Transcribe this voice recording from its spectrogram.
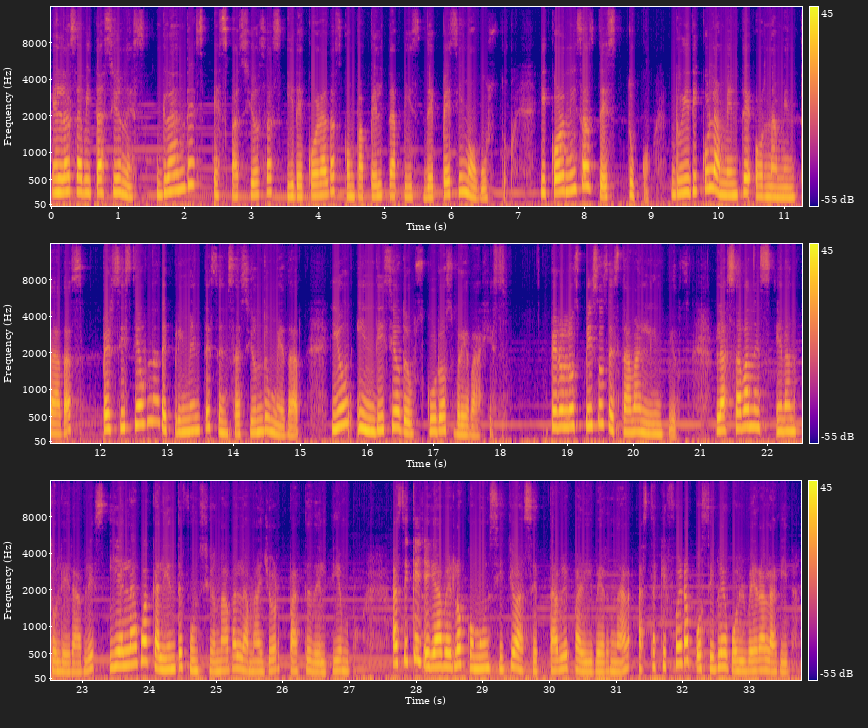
En las habitaciones, grandes, espaciosas y decoradas con papel tapiz de pésimo gusto y cornisas de estuco ridículamente ornamentadas, persistía una deprimente sensación de humedad y un indicio de oscuros brebajes. Pero los pisos estaban limpios, las sábanas eran tolerables y el agua caliente funcionaba la mayor parte del tiempo, así que llegué a verlo como un sitio aceptable para hibernar hasta que fuera posible volver a la vida.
